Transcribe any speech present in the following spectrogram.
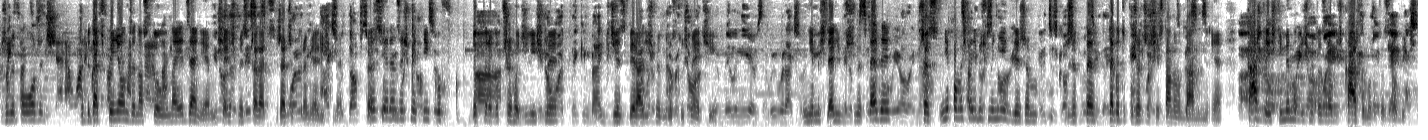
żeby położyć, żeby dać pieniądze na stół, na jedzenie, musieliśmy sprzedać rzeczy, które mieliśmy. To jest jeden we ze śmietników, do Uh, którego przychodziliśmy, gdzie zbieraliśmy thought śmieci. Nie position wtedy, przez, nie pomyślelibyśmy nigdy, że, że to te, tego typu rzeczy się staną dla mnie. Uh, Każdy, jeśli my mogliśmy to zrobić, każdy może to zrobić.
